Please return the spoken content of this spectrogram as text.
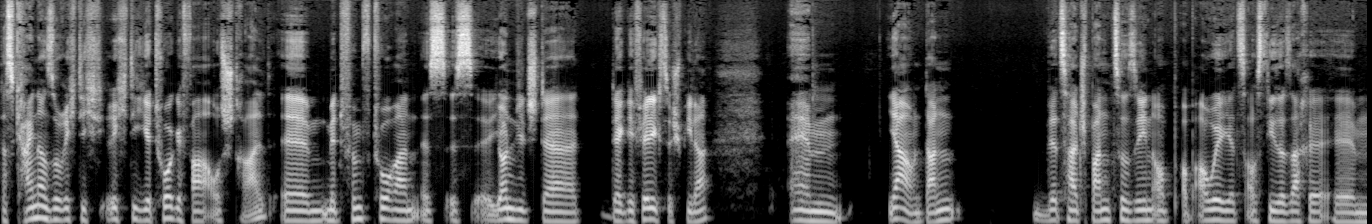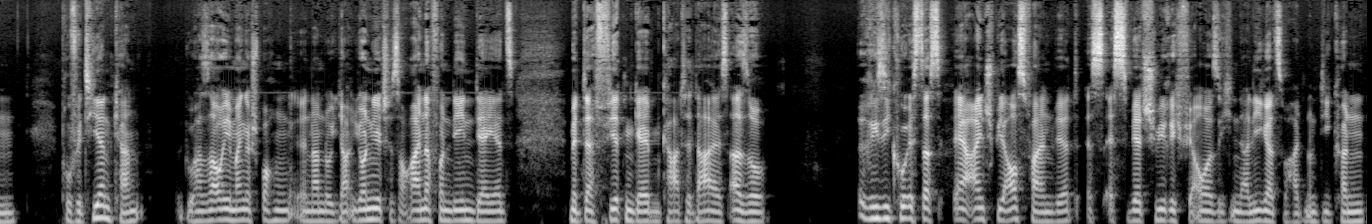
dass keiner so richtig richtige Torgefahr ausstrahlt. Ähm, mit fünf Toren ist, ist äh, Jonic der, der gefährlichste Spieler. Ähm, ja, und dann wird es halt spannend zu sehen, ob, ob Aue jetzt aus dieser Sache ähm, profitieren kann. Du hast auch eben angesprochen, Nando Jonic ist auch einer von denen, der jetzt mit der vierten gelben Karte da ist. Also Risiko ist, dass er ein Spiel ausfallen wird. Es, es wird schwierig für Aue, sich in der Liga zu halten. Und die können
